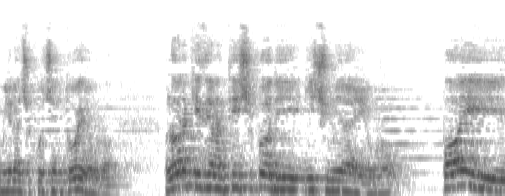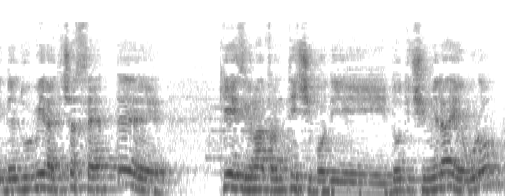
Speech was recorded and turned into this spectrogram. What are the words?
2.500 euro. Allora chiesi un anticipo di 10.000 euro. Poi nel 2017 chiesi un altro anticipo di 12.000 euro.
